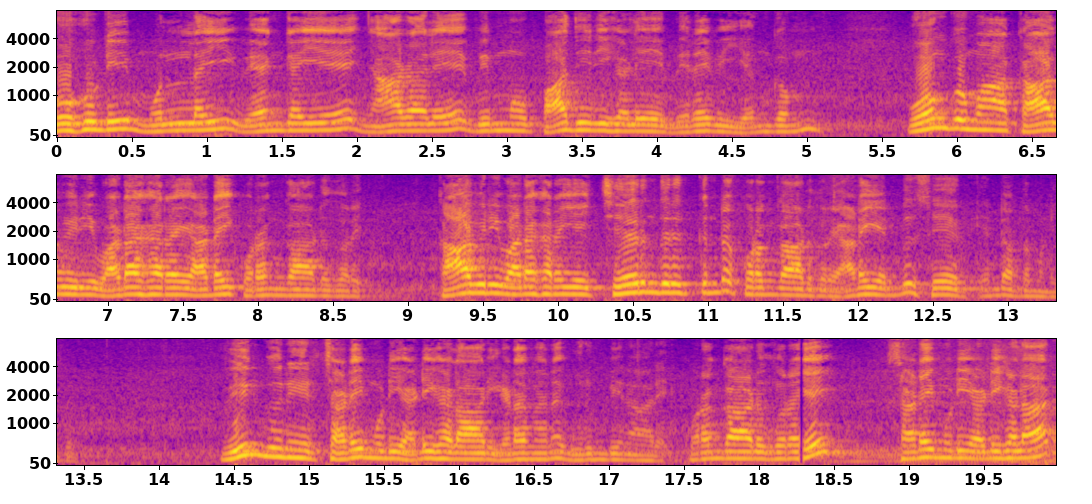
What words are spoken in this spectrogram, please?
கொகுடி முல்லை வேங்கையே ஞாழலே விம்மு பாதிரிகளே விரைவி எங்கும். ஓங்குமா காவிரி வடகரை அடை குரங்காடுதுறை. காவிரி வடகரையை சேர்ந்திருக்கின்ற குரங்காடுதுறை. அடை என்பது சேர் என்று அர்த்தம் பண்ணிக்கணும். வீங்கு நீர் சடைமுடி அடிகளார் இடமென விரும்பினாரே. குரங்காடுதுறையை சடைமுடி அடிகளார்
